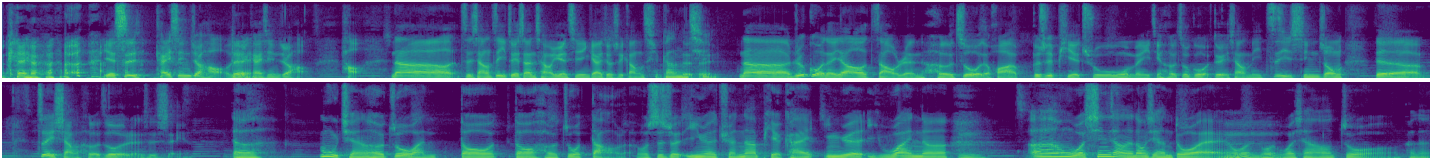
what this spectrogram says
OK，也是开心就好，我觉得开心就好。好，那子祥自己最擅长的乐器应该就是钢琴，钢琴。那如果呢要找人合作的话，不是撇除我们已经合作过的对象，你自己心中的最想合作的人是谁？呃，目前合作完。都都合作到了，我是说音乐圈。那撇开音乐以外呢？嗯，啊、呃，我欣赏的东西很多哎、欸，嗯、我我我想要做可能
